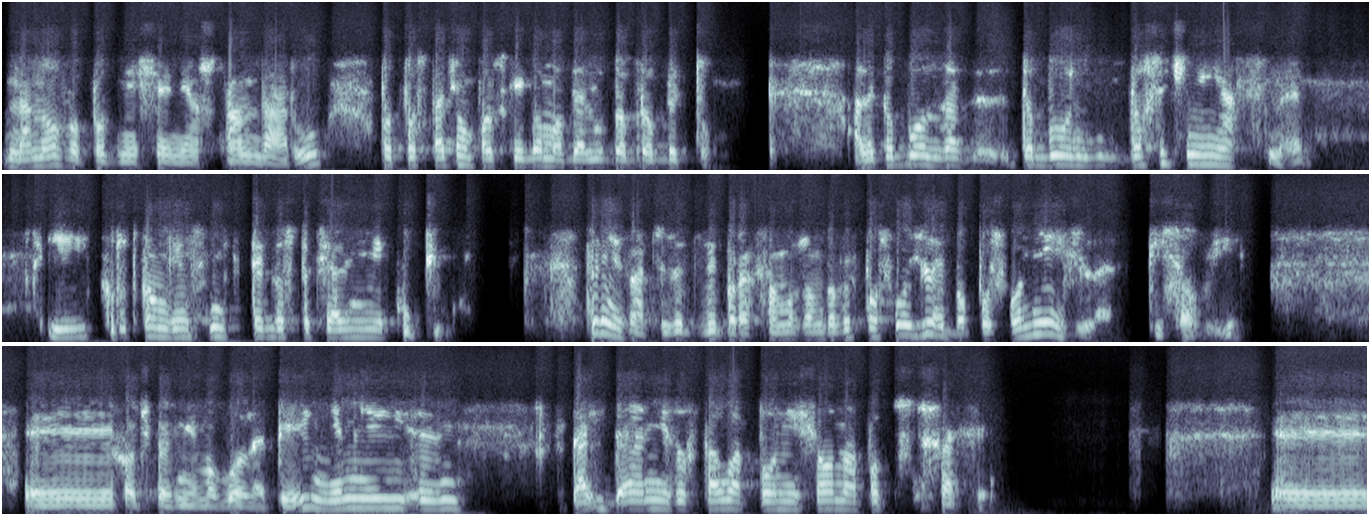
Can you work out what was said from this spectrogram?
na nowo podniesienia sztandaru pod postacią polskiego modelu dobrobytu. Ale to było, za, to było dosyć niejasne i krótko mówiąc nikt tego specjalnie nie kupił. To nie znaczy, że w wyborach samorządowych poszło źle, bo poszło nieźle PiSowi, yy, choć pewnie mogło lepiej. Niemniej yy, ta idea nie została poniesiona pod strzechy. Yy,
